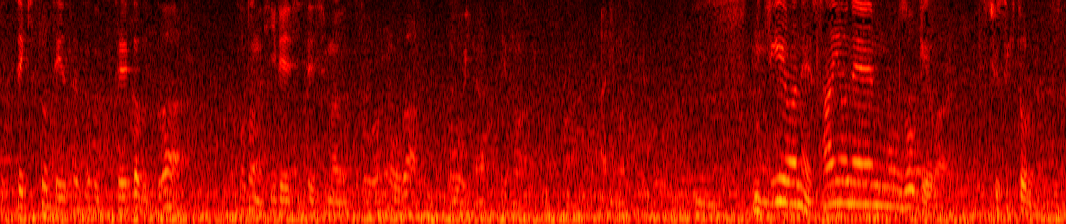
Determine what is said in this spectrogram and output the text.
出席と制作物成果物はほとんど比例してしまうことの方が多いなっていうのはありますけど、日芸はね34年も造形は出席取るんですよ。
